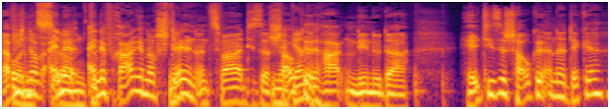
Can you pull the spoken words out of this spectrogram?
Darf und, ich noch eine, ähm, eine Frage noch stellen? Ja. Und zwar dieser Schaukelhaken, den du da, hält diese Schaukel an der Decke?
